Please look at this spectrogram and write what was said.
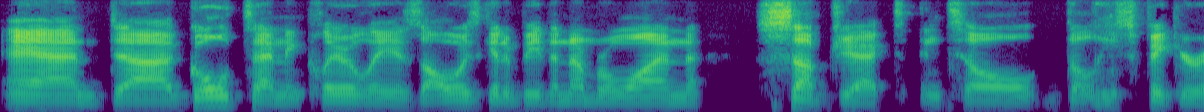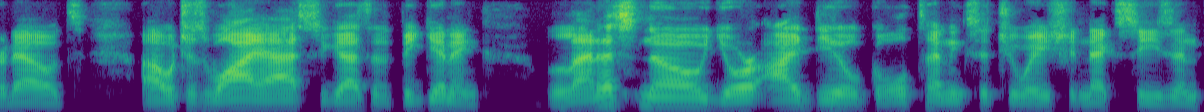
and uh, goaltending clearly is always going to be the number one subject until the Leafs figure it out. Uh, which is why I asked you guys at the beginning. Let us know your ideal goaltending situation next season,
